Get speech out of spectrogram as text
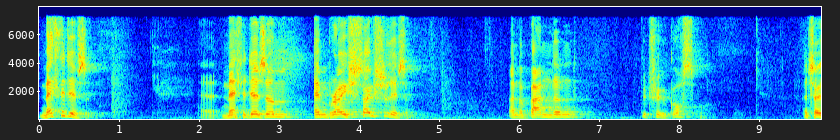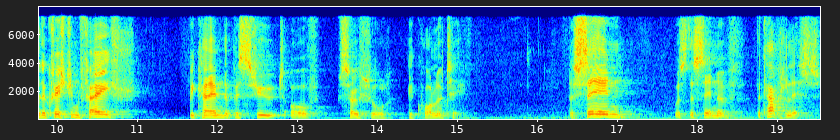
Methodism. Uh, Methodism embraced socialism and abandoned the true gospel. And so the Christian faith became the pursuit of social equality. The sin was the sin of the capitalists.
